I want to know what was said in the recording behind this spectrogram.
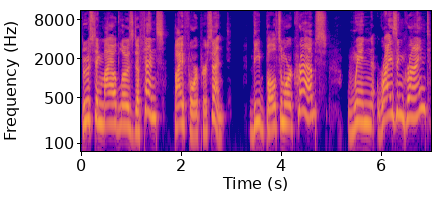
boosting Wild Low's defense by 4%. The Baltimore Crabs win Rise and Grind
